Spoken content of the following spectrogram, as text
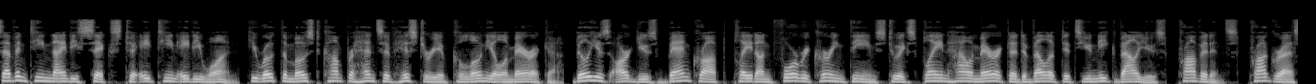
(1796–1881), he wrote the most comprehensive history of colonial America. Billias argues Bancroft played on four recurring themes to explain how America developed its unique values: providence, progress,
